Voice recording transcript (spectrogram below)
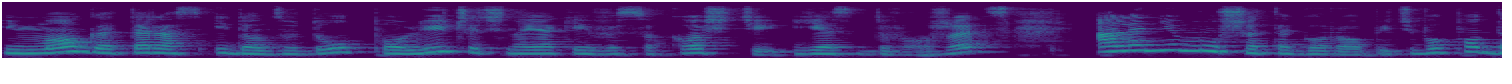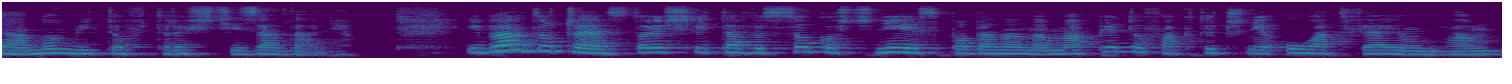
i mogę teraz idąc w dół policzyć na jakiej wysokości jest dworzec, ale nie muszę tego robić, bo podano mi to w treści zadania. I bardzo często, jeśli ta wysokość nie jest podana na mapie, to faktycznie ułatwiają Wam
